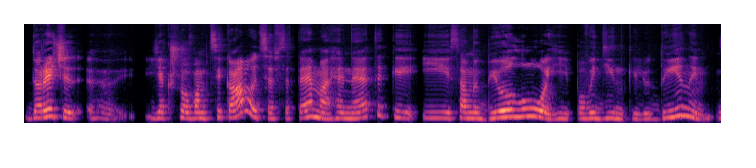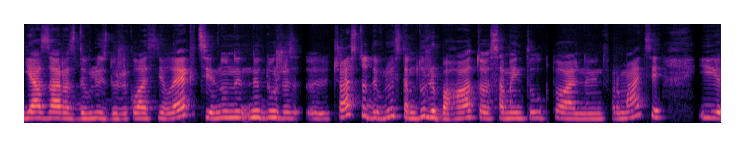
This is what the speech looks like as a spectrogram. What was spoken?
До речі, е, якщо вам цікава ця вся тема генетики і саме біології поведінки людини, я зараз дивлюсь дуже класні лекції. Ну, не, не дуже е, часто дивлюсь, там дуже багато саме інтелектуальної інформації, і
